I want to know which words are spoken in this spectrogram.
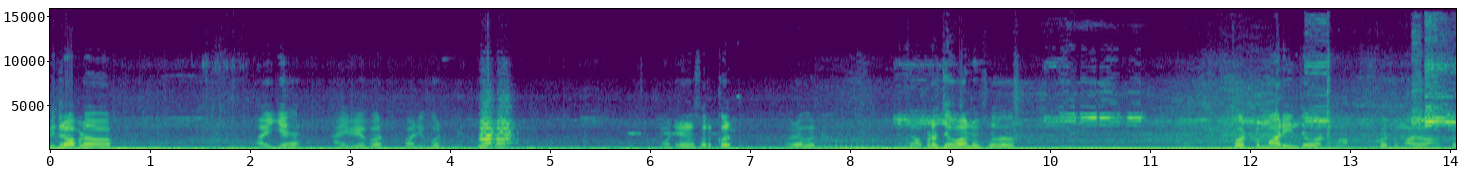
મિત્રો આપણો આવી ગયા. હાઈવે પર પાલીકોટ મોટેરા સર્કલ બરાબર? આપણે જવાનું છે કટ મારીને જવાનું, હા. કટ મારવા તો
